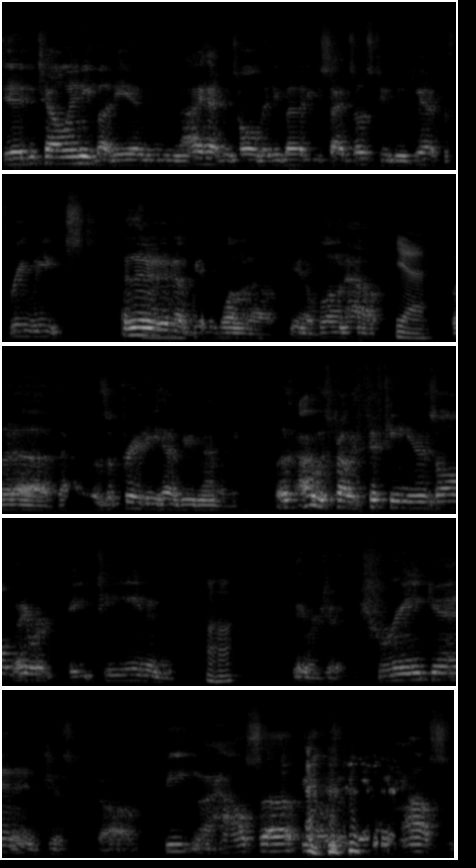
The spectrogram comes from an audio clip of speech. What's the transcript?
didn't tell anybody. And I hadn't told anybody besides those two dudes. We had it for three weeks. And then it ended up getting blown up, you know, blown out Yeah. but uh, that was a pretty heavy memory. I was probably 15 years old. They were 18, and Uh huh. They were just drinking and just uh, beating the house up. You know, it was a house.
